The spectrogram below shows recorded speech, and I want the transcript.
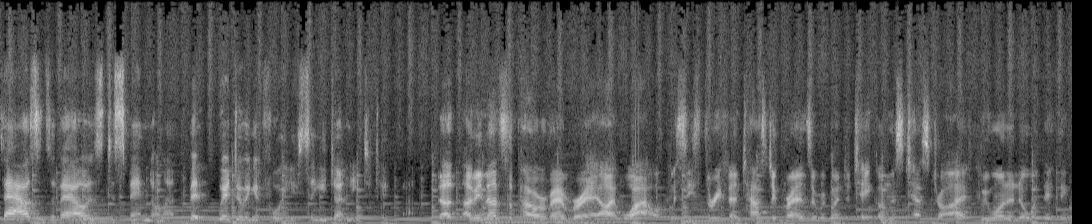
thousands of hours to spend on it, but we're doing it for you, so you don't need to do that. That, I mean, that's the power of Amber AI. Wow. With these three fantastic brands that we're going to take on this test drive, we want to know what they think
